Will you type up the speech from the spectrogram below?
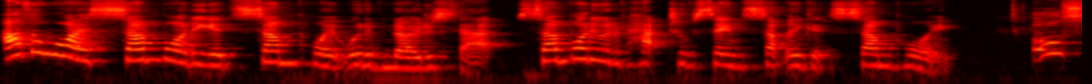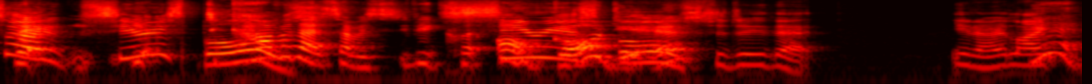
Otherwise, somebody at some point would have noticed that. Somebody would have had to have seen something at some point. also But, yeah, serious to cover that stuff. Is, oh, serious oh, God, balls yeah. to do that. You know, like yeah.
